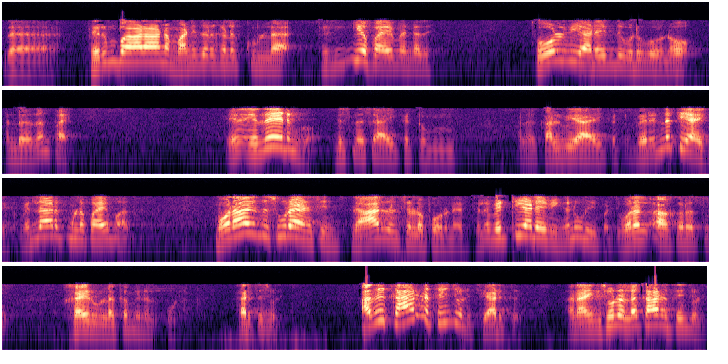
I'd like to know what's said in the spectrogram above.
இந்த பெரும்பாலான மனிதர்களுக்குள்ள பெரிய பயம் என்னது? தோல்வி அடைந்து விடுவோனோ என்றதுதான் பயம். எதே எதை எடுங்கோ? பிசினஸ் ஆகிக்கட்டும் அல்லது கல்வி ஆகிக்கட்டும் வேற என்னத்தையும் ஆகிக்கட்டும் எல்லாருக்கும் உள்ள பயமா அது. மொரா இந்த சூறா என்ன செஞ்சு ஆறுதல் சொல்ல போற நேரத்தில் வெற்றி அடைவீங்கன்னு உறுதிப்படுத்தி. உரல் ஆகரத்து ஹைருல்லக்க மினல் உல கருத்தை சொல்லி அது காரணத்தையும் சொல்லிச்சு. அடுத்து நான் இங்க சொல்லல காரணத்தையும் சொல்லி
